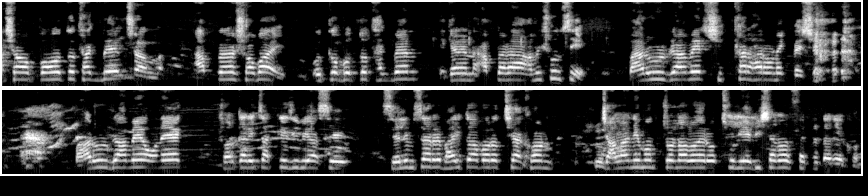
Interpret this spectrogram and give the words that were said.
আশা অব্যাহত থাকবে। আপনারা সবাই ঐক্যবদ্ধ থাকবেন। এখানে আপনারা আমি শুনছি বারুর গ্রামের শিক্ষার হার অনেক বেশি। বারুর গ্রামে অনেক সরকারি চাকরিজীবী আছে। সেলিম স্যারের ভাই তো আবার হচ্ছে এখন জ্বালানি মন্ত্রণালয়ের হচ্ছে উনি এডিশনাল সেক্রেটারি এখন।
